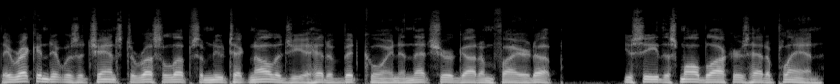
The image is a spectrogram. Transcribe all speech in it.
They reckoned it was a chance to rustle up some new technology ahead of Bitcoin, and that sure got 'em fired up. You see, the small blockers had a plan.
